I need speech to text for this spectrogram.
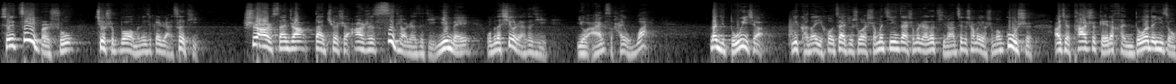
所以这本书就是把我们的这个染色体是二十三章，但却是二十四条染色体，因为我们的性染色体有 X 还有 Y。那你读一下。你可能以后再去说什么基因在什么染色体上，这个上面有什么故事，而且它是给了很多的一种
